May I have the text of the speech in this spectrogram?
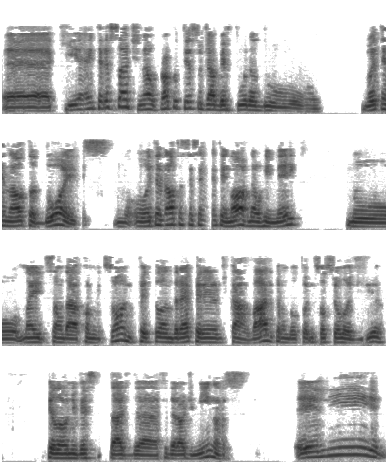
é, que é interessante, né? O próprio texto de abertura do, do Eternauta 2, o Eternauta 69, né, o remake, no, na edição da Comic Zone, feito pelo André Pereira de Carvalho, que é um doutor em sociologia pela Universidade Federal de Minas, ele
